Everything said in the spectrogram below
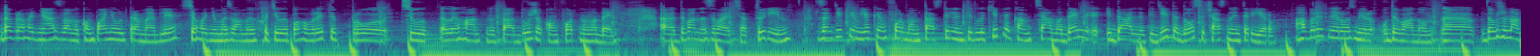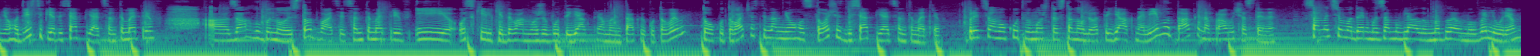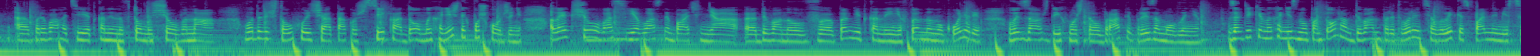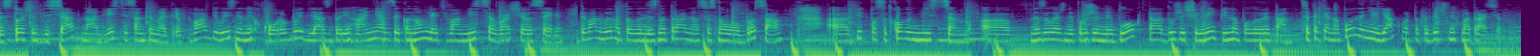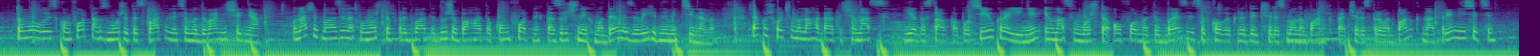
Доброго дня, з вами компанія Ультрамеблі. Сьогодні ми з вами хотіли поговорити про цю елегантну та дуже комфортну модель. Е, Диван називається Турін. Завдяки м'яким формам та стильним підлокітникам ця модель ідеально підійде до сучасного інтер'єру. Габаритний розмір у дивану е, довжина в нього 255 см, за глибиною 120 см. І оскільки диван може бути як прямим, так і кутовим, то кутова частина в нього 165 см. При цьому кут ви можете встановлювати як на ліву, так і на праву частини. Саме цю модель ми замовляли в меблевому велюрі. Е, Перевага цієї тканини в тому, що вона водовідштовхуюча, а також стійка до механічних пошкоджень. Але якщо у вас є власне бачення е, дивану в певній тканині, в певному кольорі, ви завжди їх можете обрати при замовленні. Завдяки механізму пантограф диван перетворюється у велике спальне місце 160 на 200 см. Два білизняних короби для зберігання зекономлять вам місце в вашій оселі. Диван виготовлений з натурального соснового бруса е, під посадковим місцем, е, незалежний пружинний блок та дуже щільний пінополіуретан. Це таке наповнення, як в ортопедичних матрасів. Тому ви з комфортом зможете спати на цьому дивані щодня. У наших магазинах ви можете придбати дуже багато комфортних та зручних моделей за вигідними цінами. Також хочемо нагадати, що у нас є доставка по всій Україні, і у нас ви можете оформити безвідсотковий кредит через Монобанк та через Приватбанк на 3 місяці.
